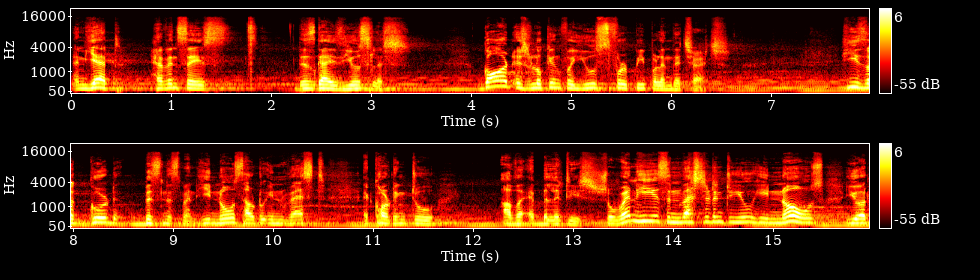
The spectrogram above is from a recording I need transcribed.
And yet, heaven says, this guy is useless. God is looking for useful people in the church. He's a good businessman. He knows how to invest according to our abilities. So when He is invested into you, He knows you are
